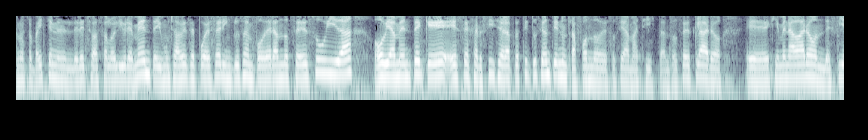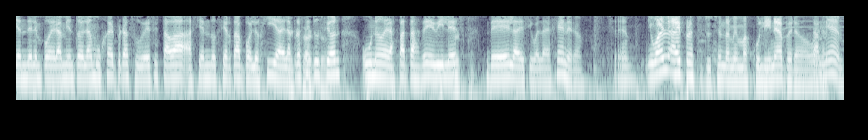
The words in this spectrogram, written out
nuestro país tiene el derecho a hacerlo libremente y muchas veces puede ser incluso empoderándose de su vida, obviamente que ese ejercicio de la prostitución tiene un trasfondo de sociedad machista. Entonces, claro, Jimena Barón defiende el empoderamiento de la mujer, pero a su vez estaba haciendo cierta apología de la prostitución, uno de las patas débiles de la desigualdad de género. Sí. Igual hay prostitución también masculina, pero bueno, También.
